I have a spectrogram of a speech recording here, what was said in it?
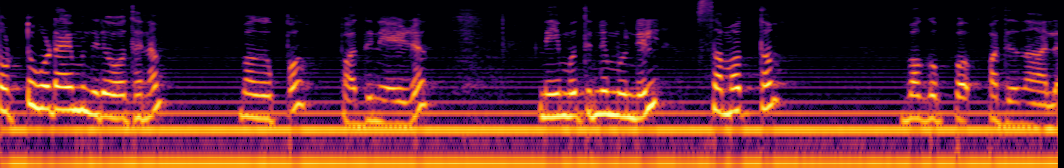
തൊട്ടുകൂടായ്മ നിരോധനം വകുപ്പ് പതിനേഴ്. നിയമത്തിന് മുന്നിൽ സമത്വം വകുപ്പ് പതിനാല്.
